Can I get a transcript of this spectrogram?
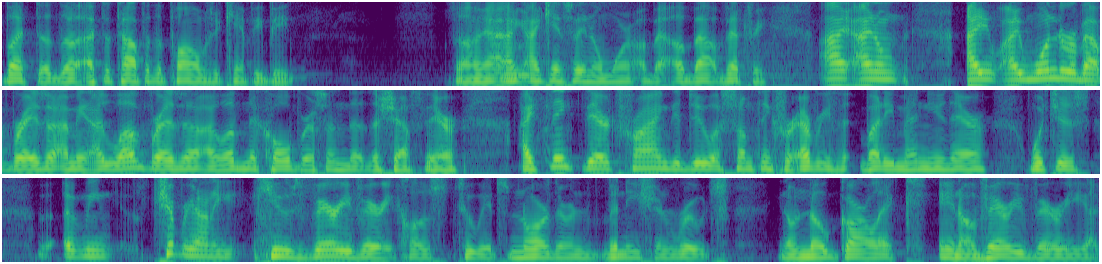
but the at the top of the palms, it can't be beat. So I, I, I can't say no more about about Vetri. I, I don't. I, I wonder about Brezza. I mean, I love Brezza. I love Nicole Brisson, the, the chef there. I think they're trying to do a something for everybody menu there, which is, I mean, Cipriani hews very, very close to its northern Venetian roots. You know, no garlic. You know, very, very uh,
